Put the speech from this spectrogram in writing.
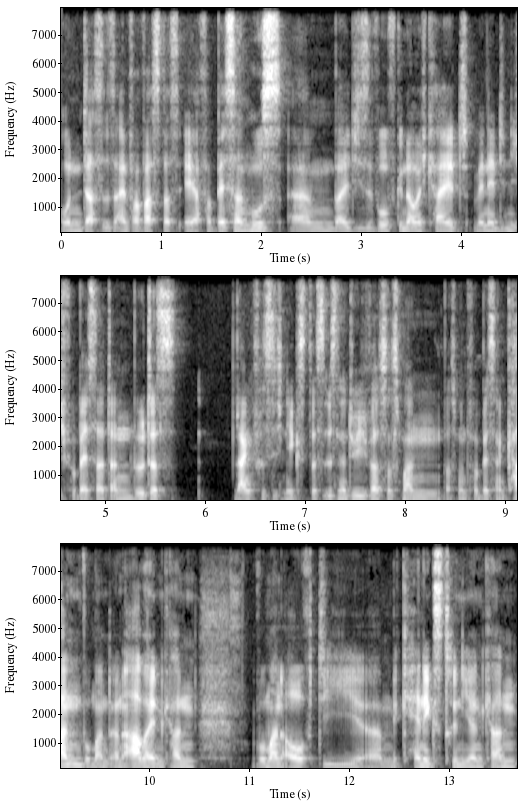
Und das ist einfach was, was er verbessern muss, ähm, weil diese Wurfgenauigkeit, wenn er die nicht verbessert, dann wird das langfristig nichts. Das ist natürlich was, was man, was man verbessern kann, wo man dran arbeiten kann, wo man auch die äh, Mechanics trainieren kann.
